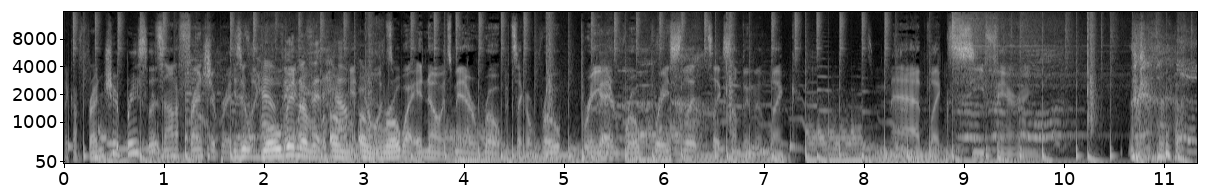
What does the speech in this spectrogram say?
Like a friendship bracelet. It's not a friendship bracelet. Is it It's like- woven of it a, no, it's rope? no, it's made out of rope. It's like a rope braided Okay. rope bracelet. It's like something that like is mad like seafaring.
